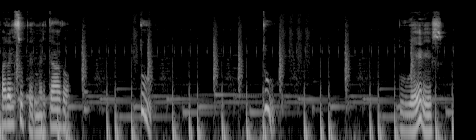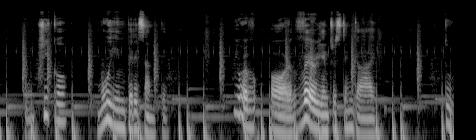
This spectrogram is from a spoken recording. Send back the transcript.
para el supermercado. Tú. Tú. Tú eres un chico muy interesante. You are, a very interesting guy. Tú.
